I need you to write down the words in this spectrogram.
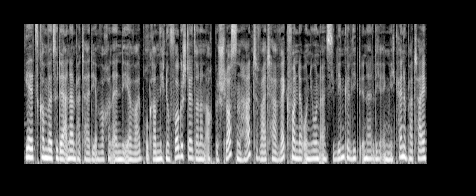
Jetzt kommen wir zu der anderen Partei, die am Wochenende ihr Wahlprogramm nicht nur vorgestellt, sondern auch beschlossen hat. Weiter weg von der Union als die Linke liegt inhaltlich eigentlich keine Partei.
